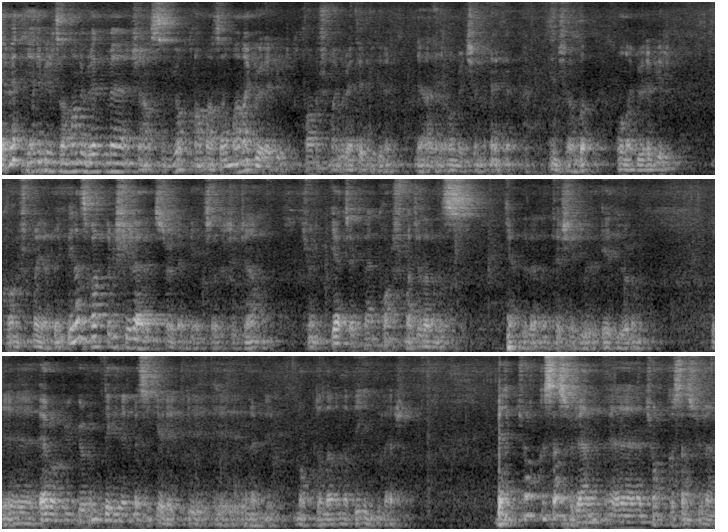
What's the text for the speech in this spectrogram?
Evet, yeni bir zaman üretme şansım yok ama zamana göre bir konuşma üretebilirim. Yani onun için inşallah ona göre bir konuşma yapayım. Biraz farklı bir şeyler söylemeye çalışacağım. Çünkü gerçekten konuşmacılarımız kendilerine teşekkür ediyorum. Ee, Erol Güngör'ün değinilmesi gerektiği e, önemli noktalarına değindiler. Ben çok kısa süren, e, çok kısa süren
